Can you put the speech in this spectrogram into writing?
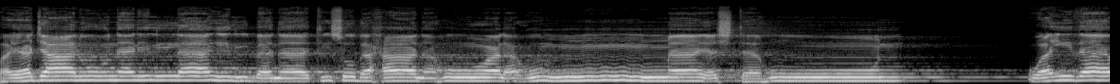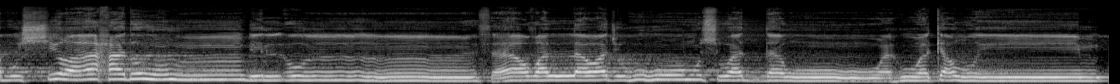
ويجعلون لله البنات سبحانه ولهم ما يشتهون وإذا بشر أحدهم بالأنثى ظل وجهه مسودا وهو كظيم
